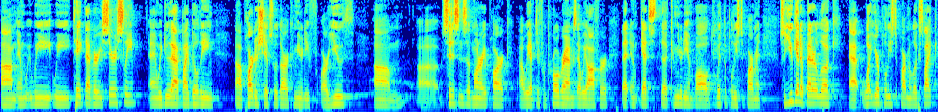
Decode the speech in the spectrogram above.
um, and we, we we take that very seriously, and we do that by building uh, partnerships with our community, our youth, um, uh, citizens of Monterey Park. Uh, we have different programs that we offer that gets the community involved with the police department. So you get a better look at what your police department looks like.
